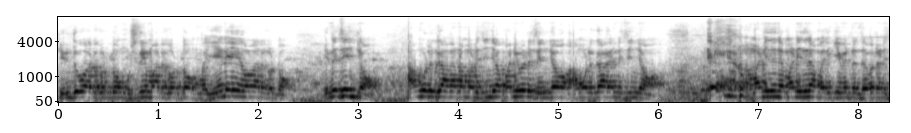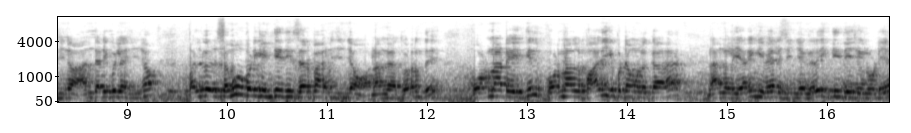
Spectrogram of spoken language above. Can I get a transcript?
ஹிந்துவாக இருக்கட்டும் முஸ்லீமாக இருக்கட்டும் ம- இருக்கட்டும் என்ன செஞ்சோம்? அவங்களுக்காக நம்ம என்ன செஞ்சோம்? பணிவிட செஞ்சோம் அவங்களுக்காக என்ன செஞ்சோம்? மனிதனை மனிதனை மதிக்க வேண்டும் தவிர என்ன செஞ்சோம்? அந்த அடிப்படையில் செஞ்சோம்? பல்வேறு சமூக பணிக்கு இந்திய தேசிய சிறப்பாக என்ன செஞ்சோம்? நாங்கள் தொடர்ந்து கொரோனா டயத்தில் கொரோனாவில் பாதிக்கப்பட்டவங்களுக்காக நாங்கள் இறங்கி வேலை செஞ்சோங்கிறது இந்திய தேசியங்களுடைய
